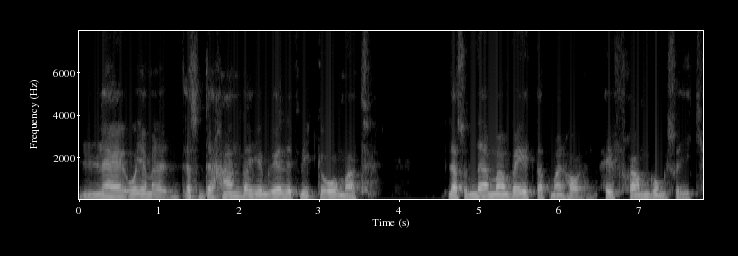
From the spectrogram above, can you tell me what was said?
Nej, och jag menar, alltså det handlar ju väldigt mycket om att alltså när man vet att man har, är framgångsrik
